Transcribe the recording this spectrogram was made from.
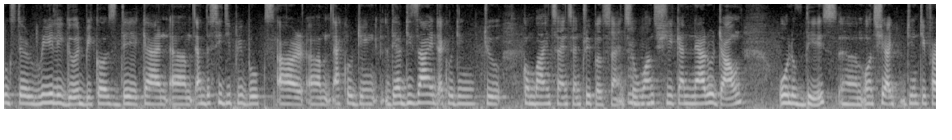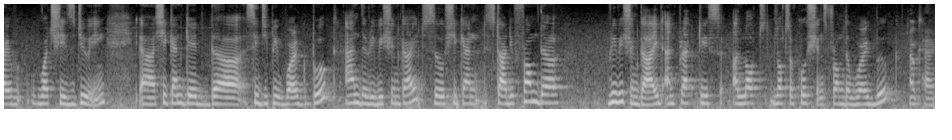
books they're really good because they can, um, and the CGP books are um, according, they are designed according to combined science and triple all of this, um, once she identifies what she is doing, uh, she can get the CGP workbook and the revision guide. So she can study from the revision guide and practice a lot, lots of questions from the workbook. okay.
